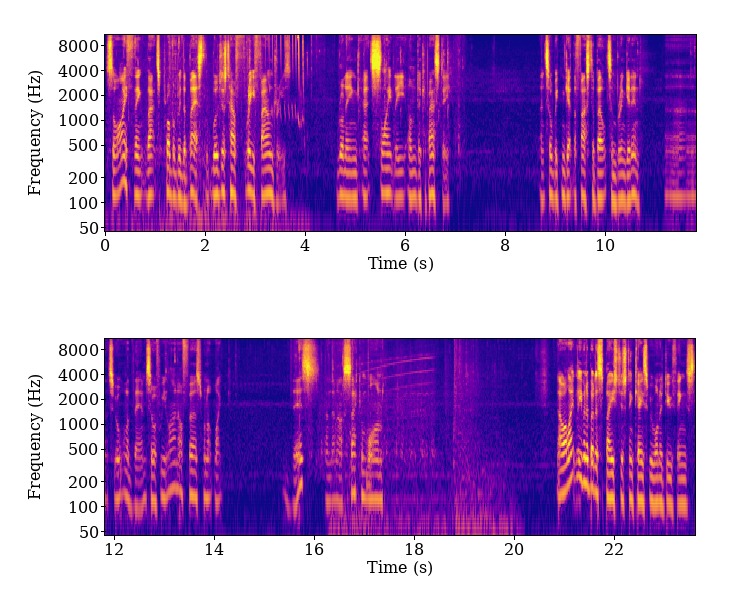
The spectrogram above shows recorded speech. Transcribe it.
So I think that's probably the best. We'll just have three foundries running at slightly under capacity until we can get the faster belts and bring it in. Uh, so we want one of them. So if we line our first one up like this, and then our second one... Now I like leaving a bit of space just in case we want to do things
